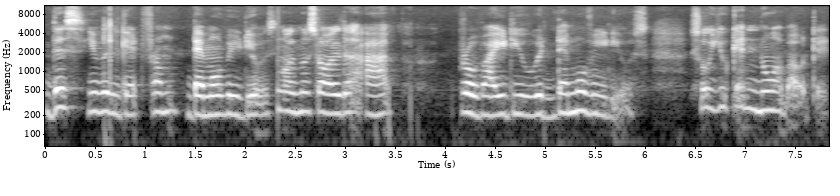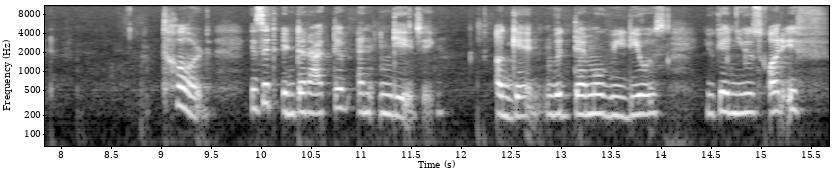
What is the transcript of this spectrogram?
This you will get from demo videos. Almost all the app provide you with demo videos so you can know about it. Third, is it interactive and engaging? Again, with demo videos, you can use or if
